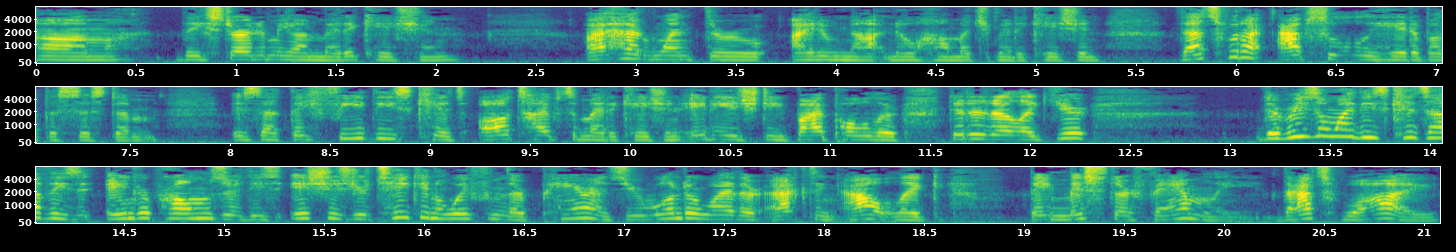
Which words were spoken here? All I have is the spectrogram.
um, they started me on medication. I had went through, I do not know how much medication. That's what I absolutely hate about the system is that they feed these kids all types of medication, ADHD, bipolar, da da da. Like you're, the reason why these kids have these anger problems or these issues, you're taken away from their parents. You wonder why they're acting out. Like they miss their family. That's why.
